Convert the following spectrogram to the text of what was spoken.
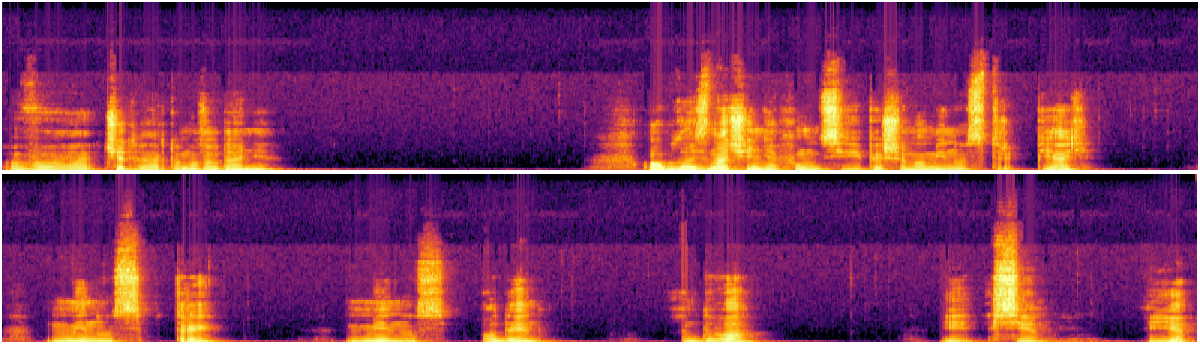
в четвертому завданні. Область значення функції. Пишемо мінус 5, мінус 3, мінус 1, 2 і 7. Є.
